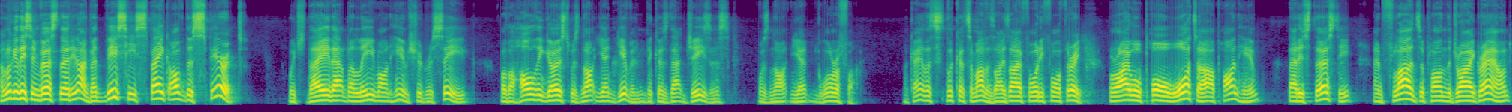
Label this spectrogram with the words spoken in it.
And look at this in verse 39. But this he spake of the Spirit, which they that believe on him should receive. For the Holy Ghost was not yet given, because that Jesus was not yet glorified. Okay, let's look at some others. Isaiah 44 3. For I will pour water upon him that is thirsty, and floods upon the dry ground.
